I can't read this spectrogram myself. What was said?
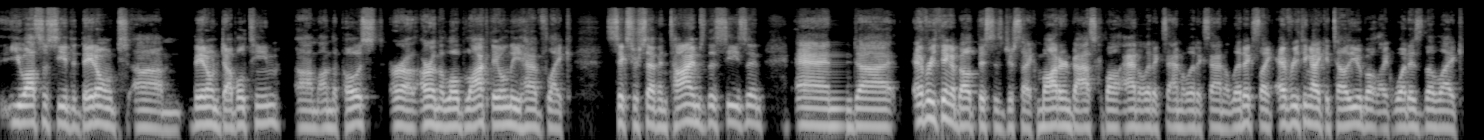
you also see that they don't um, they don't double team um, on the post or, or on the low block. They only have like six or seven times this season. And uh, everything about this is just like modern basketball analytics, analytics, analytics. Like everything I could tell you about like what is the like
